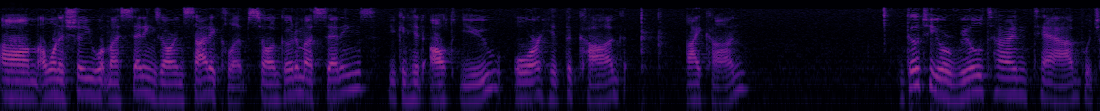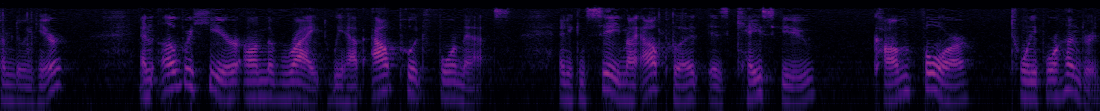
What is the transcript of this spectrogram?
um, I want to show you what my settings are inside Eclipse. So I'll go to my settings. You can hit Alt-U or hit the cog icon. Go to your real-time tab, which I'm doing here. And over here on the right, we have output formats. And you can see my output is CaseView, COM4, 2400.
